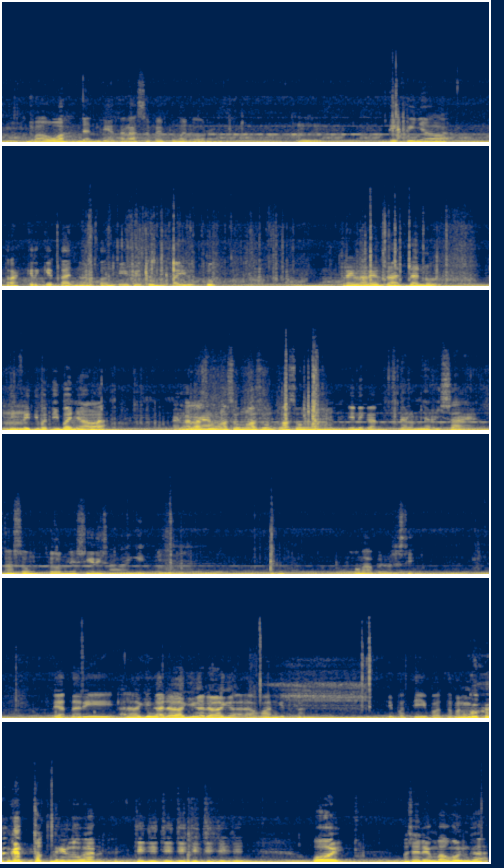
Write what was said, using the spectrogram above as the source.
ke bawah dan di etalase vape tuh gak ada orang. Hmm. TV nyala. Terakhir kita nonton TV tuh buka YouTube trailernya Danur. TV tiba-tiba nyala. kan Filmnya. langsung langsung langsung langsung ini kan. Filmnya Risa ya? Langsung filmnya si Risa lagi. Kok nggak bener sih? Lihat dari ada lagi nggak ada lagi nggak ada lagi nggak ada apaan gitu kan. Tiba-tiba temen gue ngetok di luar. Woi masih ada yang bangun nggak?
